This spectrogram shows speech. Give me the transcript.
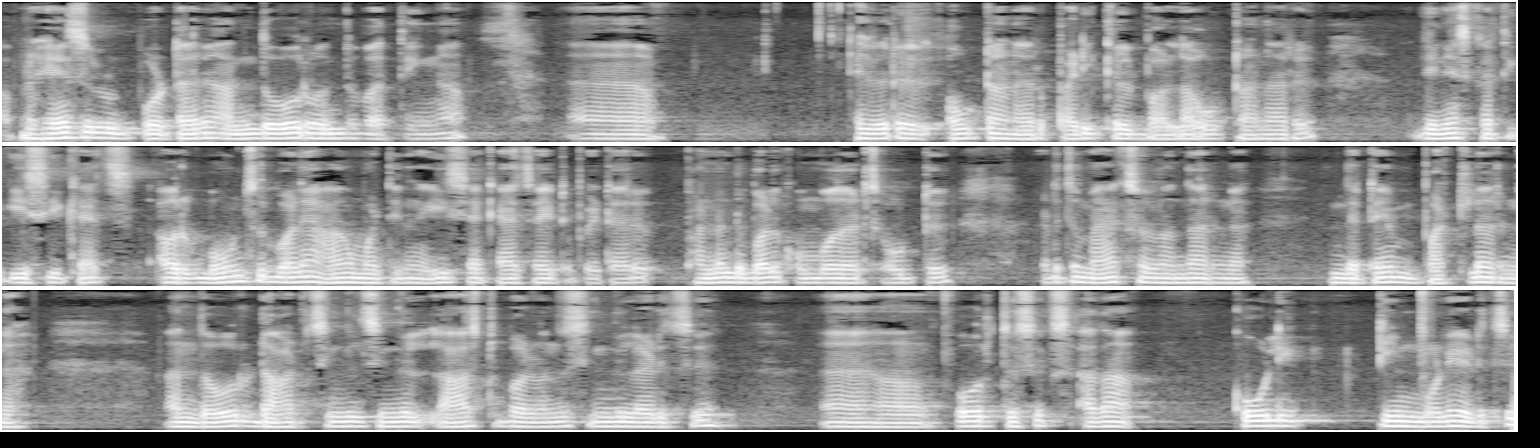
அப்புறம் ஹேசல்வுட் போட்டார். அந்த ஓவர் வந்து பார்த்திங்கன்னா இவர் அவுட் ஆனார் படிக்கல் பாலில் அவுட் ஆனார். தினேஷ் கார்த்திக் ஈஸி கேட்ச் அவருக்கு பவுன்சர் பாலே ஆக மாட்டேங்குது. ஈஸியாக கேட்ச் ஆகிட்டு போயிட்டார். பன்னெண்டு பாலுக்கு ஒம்பது அடிச்சு அவுட்டு அடுத்து மேக்ஸ்வெல் வந்தாருங்க. இந்த டைம் பட்லருங்க அந்த ஒரு dot single single last ball வந்து சிங்கிள் அடித்து ஃபோர்த்து சிக்ஸ் அதான் கோலி டீம் கூட அடித்து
